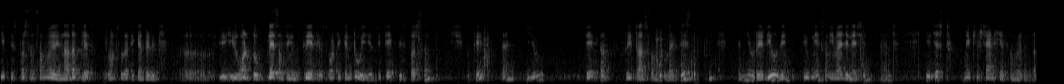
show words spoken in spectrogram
keep this person somewhere in other place. You want so that you can really uh, you, you want to play something creative. So what you can do is you take this person okay then you take the free transform like this okay. Then you reduce it you make some imagination and you just make him stand here somewhere in the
